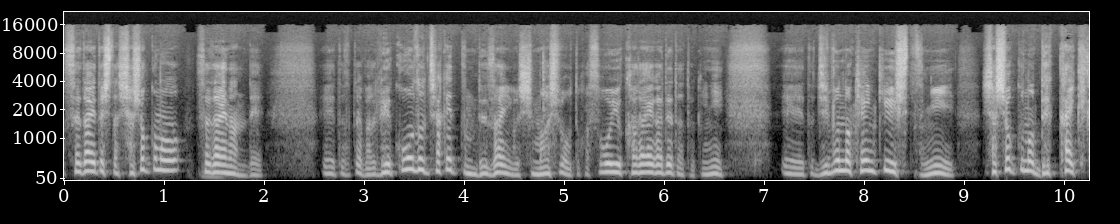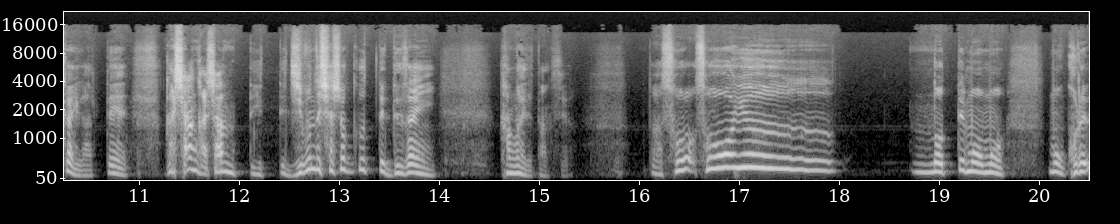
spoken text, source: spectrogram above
世代としては社食の世代なんで、えーと例えばレコードジャケットのデザインをしましょうとかそういう課題が出た時に、えーと自分の研究室に社食のでっかい機械があってガシャンガシャンって言って自分で社食ってデザイン考えてたんですよ。だからそそういうのってもうもうもうこれ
